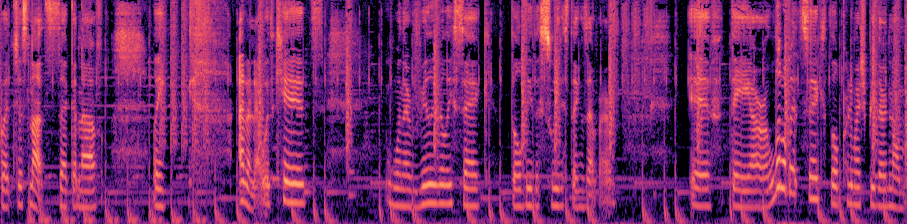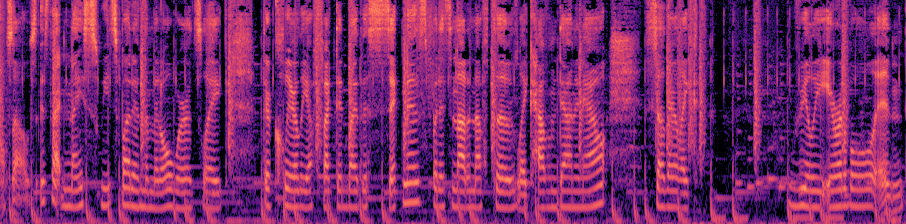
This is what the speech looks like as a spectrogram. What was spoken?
but just not sick enough. Like, I don't know, with kids, when they're really, really sick, they'll be the sweetest things ever. If they are a little bit sick, they'll pretty much be their normal selves. It's that nice sweet spot in the middle where it's like they're clearly affected by this sickness, but it's not enough to like have them down and out. So they're like really irritable and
